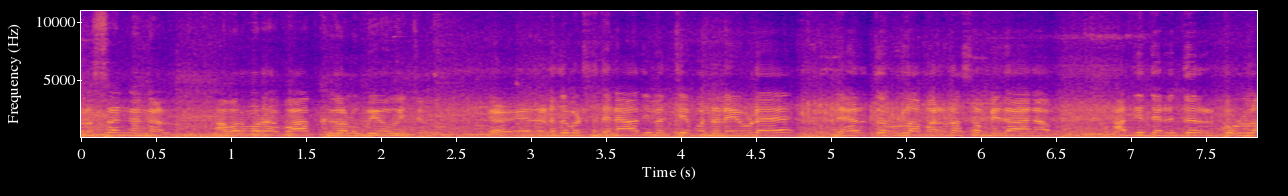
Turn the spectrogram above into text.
പ്രസംഗങ്ങൾ അവർ കുറേ വാക്കുകൾ ഉപയോഗിച്ചു. ഇടതുപക്ഷ ജനാധിപത്യ മുന്നണിയുടെ നേതൃത്വത്തിലുള്ള ഭരണ സംവിധാനം അതിദരിദ്രർക്കുള്ള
